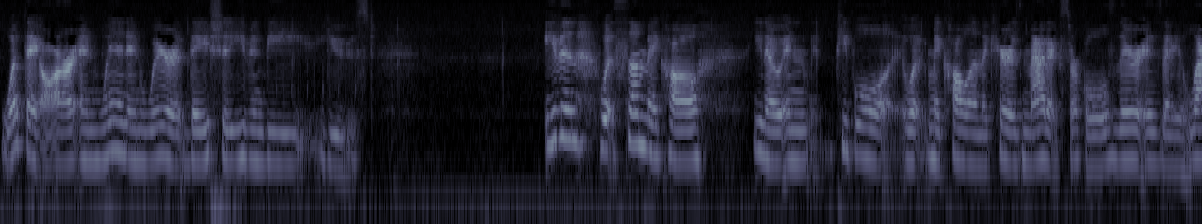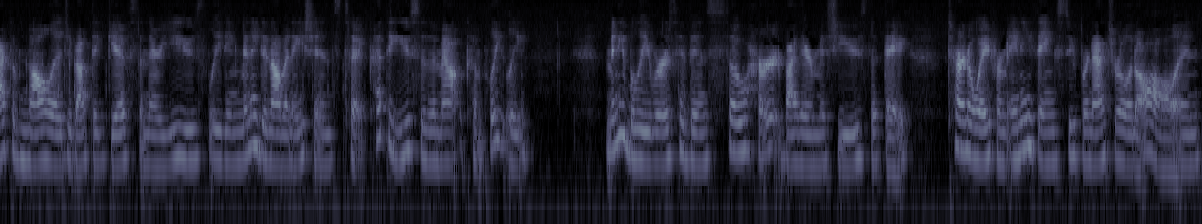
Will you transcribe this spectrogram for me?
what they are, and when and where they should even be used? Even what some may call you know, in people what may call in the charismatic circles, there is a lack of knowledge about the gifts and their use, leading many denominations to cut the use of them out completely. Many believers have been so hurt by their misuse that they turn away from anything supernatural at all, and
